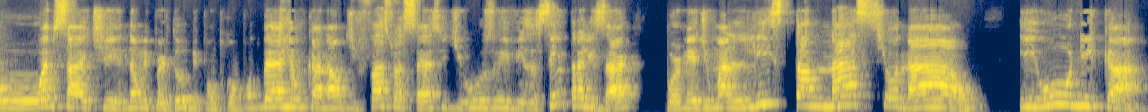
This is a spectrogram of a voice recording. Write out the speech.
o website nãomeperturbe.com.br é um canal de fácil acesso e de uso e visa centralizar por meio de uma lista nacional e única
